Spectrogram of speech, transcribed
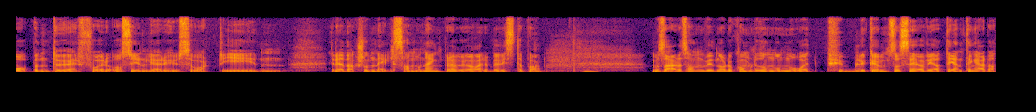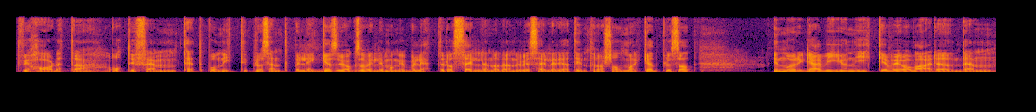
åpen dør for å synliggjøre huset vårt i redaksjonell sammenheng, prøver vi å være bevisste på. Men så er det sånn, når det kommer til sånn å nå et publikum, så ser vi at én ting er at vi har dette 85, tett på 90% belegget, så vi har ikke så veldig mange billetter å selge nødvendigvis heller i et internasjonalt marked. Pluss at i Norge er vi unike ved å være den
